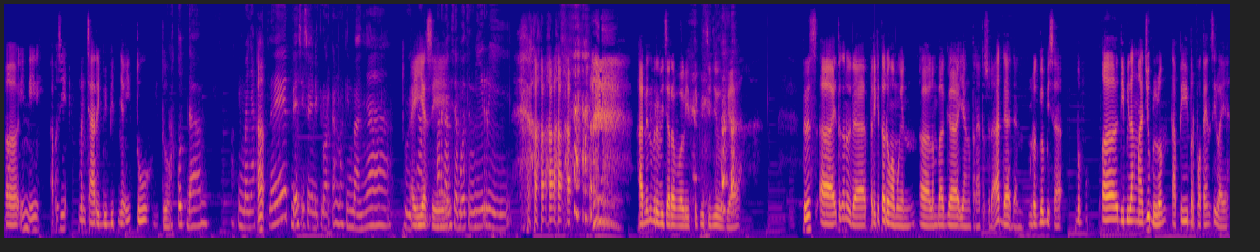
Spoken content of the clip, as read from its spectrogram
eh, ini apa sih mencari bibitnya itu gitu takut dam makin banyak Ah. atlet beasiswa yang dikeluarkan makin banyak duitnya Eh, iya sih. karena nggak bisa buat sendiri Hanin berbicara politik lucu juga. Terus eh, itu kan udah tadi kita udah ngomongin eh, lembaga yang ternyata sudah ada dan menurut gue bisa eh, dibilang maju belum tapi berpotensi lah ya.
